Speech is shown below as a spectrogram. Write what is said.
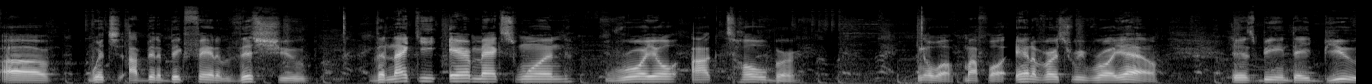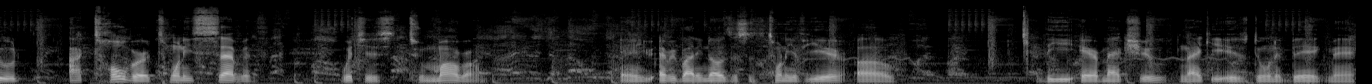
Uh, which I've been a big fan of this shoe. The Nike Air Max One Royal October. Oh well, my fault. Anniversary Royale is being debuted October 27th, which is tomorrow. And you, everybody knows this is the 20th year of the Air Max shoe. Nike is doing it big, man.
